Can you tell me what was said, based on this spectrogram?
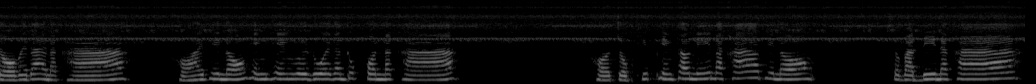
จอไว้ได้นะคะ ขอให้พี่น้องเฮงๆรวยๆกันทุกคนนะคะ ขอจบคลิปเพียงเท่านี้นะคะ พี่น้อง สวัสดีนะคะ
